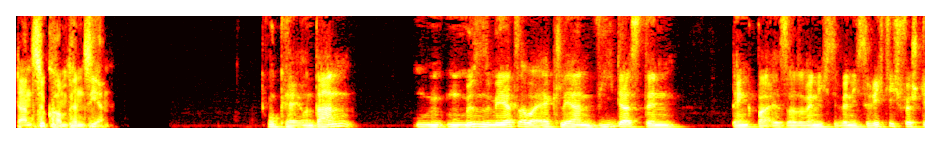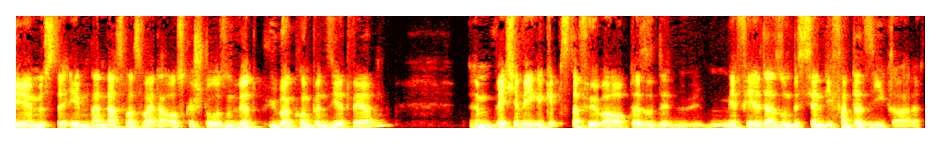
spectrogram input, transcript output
dann zu kompensieren. Okay, und dann müssen Sie mir jetzt aber erklären, wie das denn denkbar ist. Also wenn ich wenn ich es richtig verstehe, müsste eben dann das, was weiter ausgestoßen wird, überkompensiert werden. Ähm, welche Wege gibt es dafür überhaupt? Also mir fehlt da so ein bisschen die Fantasie gerade.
